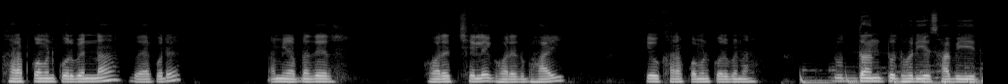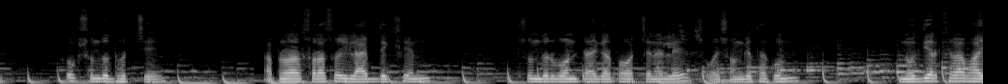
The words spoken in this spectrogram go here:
খারাপ কমেন্ট করবেন না, দয়া করে। আমি আপনাদের ঘরের ছেলে, ঘরের ভাই, কেউ খারাপ কমেন্ট করবে না। দুর্দান্ত ধরিয়ে সাবির, খুব সুন্দর ধরছে। আপনারা সরাসরি লাইভ দেখছেন। সুন্দরবন টাইগার পাওয়ার চ্যানেলে সবাই সঙ্গে থাকুন। নদিয়ার খেলা ভাই,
